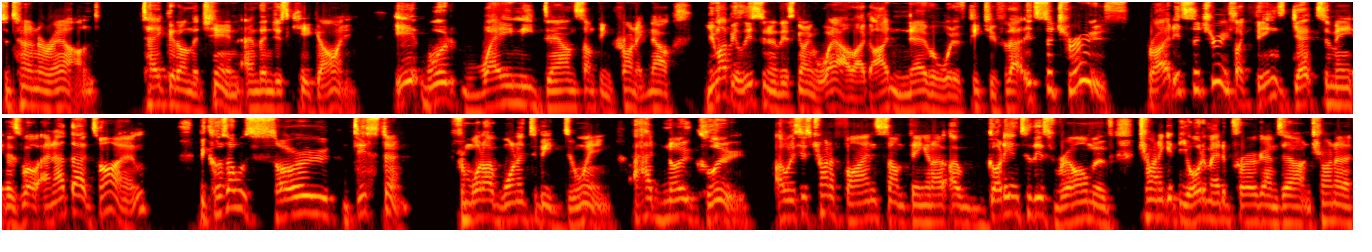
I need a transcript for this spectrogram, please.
to turn around, take it on the chin, and then just keep going. It would weigh me down something chronic. Now, you might be listening to this going, wow, like I never would have picked you for that. It's the truth, right? It's the truth. Like things get to me as well. And at that time, because I was so distant from what I wanted to be doing, I had no clue I was just trying to find something and I, I, got into this realm of trying to get the automated programs out and trying to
